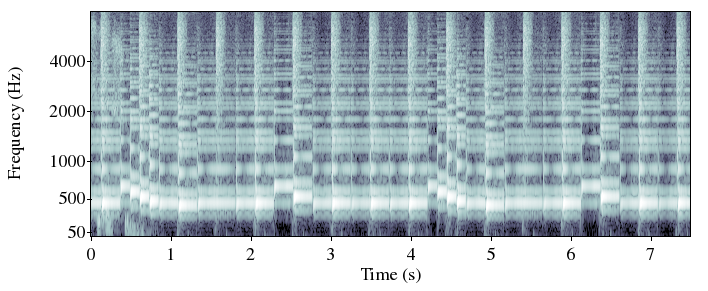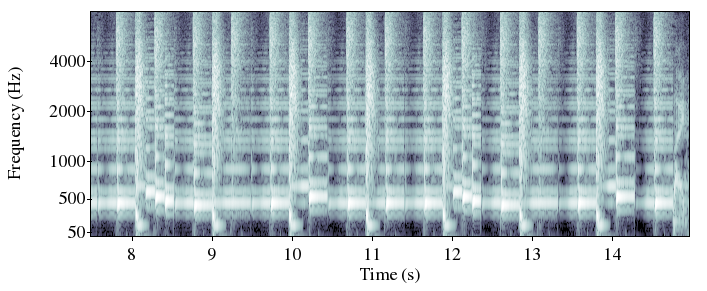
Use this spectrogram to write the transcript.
gerçekleşiyor. Bye.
